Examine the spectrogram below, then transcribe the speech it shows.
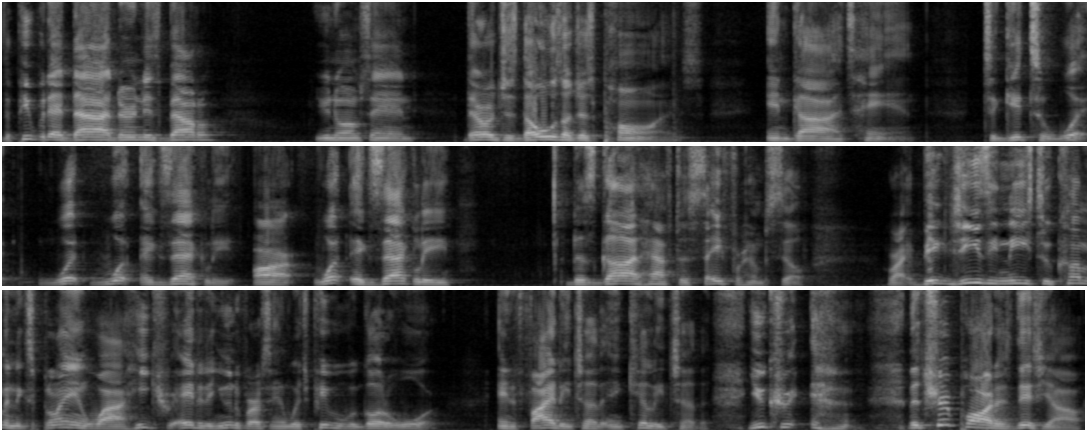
The people that died during this battle, you know what I'm saying? There are just those are just pawns in God's hand to get to what? What what exactly are what exactly does God have to say for himself? Right. Big Jeezy needs to come and explain why he created a universe in which people would go to war and fight each other and kill each other. You cre- the trip part is this, y'all.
